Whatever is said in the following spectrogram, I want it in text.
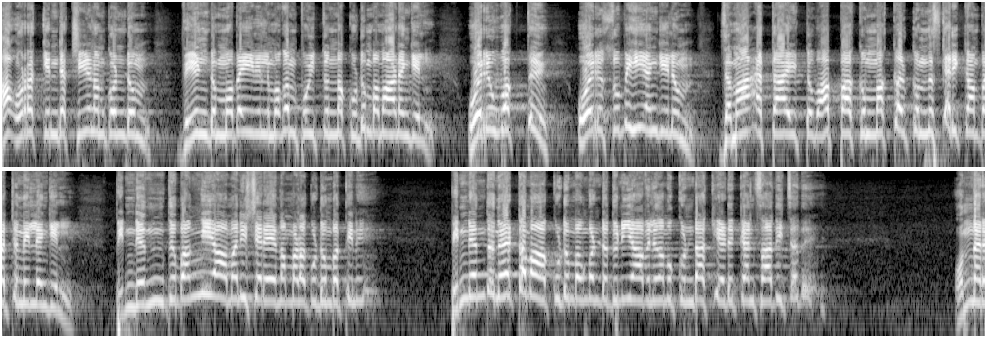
ആ ഉറക്കിന്റെ ക്ഷീണം കൊണ്ടും വീണ്ടും മൊബൈലിൽ മുഖം പൂയ്ത്തുന്ന കുടുംബമാണെങ്കിൽ ഒരു വക്ത് ഒരു സുബിയെങ്കിലും ജമാഅത്തായിട്ട് വാപ്പാക്കും മക്കൾക്കും നിസ്കരിക്കാൻ പറ്റുന്നില്ലെങ്കിൽ പിന്നെന്ത് ഭംഗിയാ മനുഷ്യരെ നമ്മളെ കുടുംബത്തിന്? പിന്നെന്ത് നേട്ടമാ കുടുംബം കൊണ്ട് ദുനിയാവിൽ നമുക്ക് ഉണ്ടാക്കിയെടുക്കാൻ സാധിച്ചത്? ഒന്നര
